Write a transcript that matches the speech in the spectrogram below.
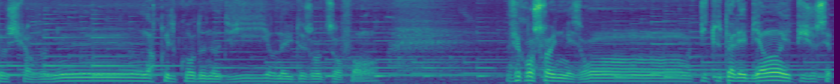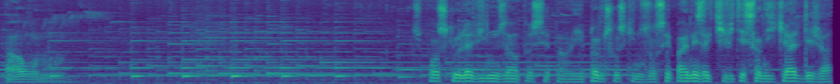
je suis revenu. On a repris le cours de notre vie. On a eu deux autres enfants. On a fait construire une maison. Puis tout allait bien. Et puis je sais pas. on- Je pense que la vie nous a un peu séparés. Il y a plein de choses qui nous ont séparés. Mes activités syndicales déjà.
